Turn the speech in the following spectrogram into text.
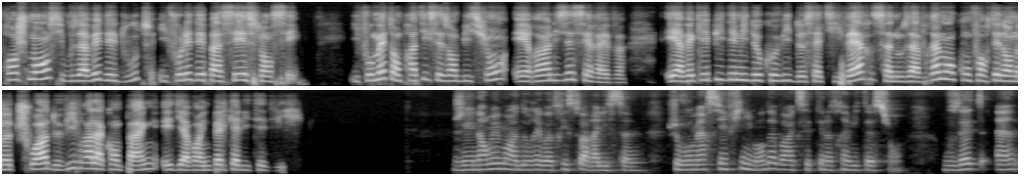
Franchement, si vous avez des doutes, il faut les dépasser et se lancer. Il faut mettre en pratique ses ambitions et réaliser ses rêves. Et avec l'épidémie de Covid de cet hiver, ça nous a vraiment conforté dans notre choix de vivre à la campagne et d'y avoir une belle qualité de vie. J'ai énormément adoré votre histoire, Alison. Je vous remercie infiniment d'avoir accepté notre invitation. Vous êtes un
